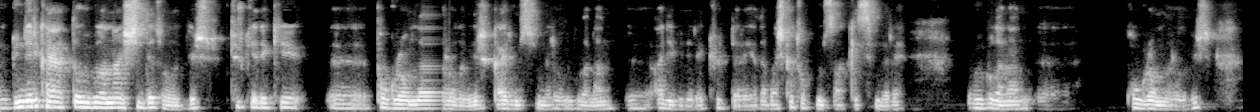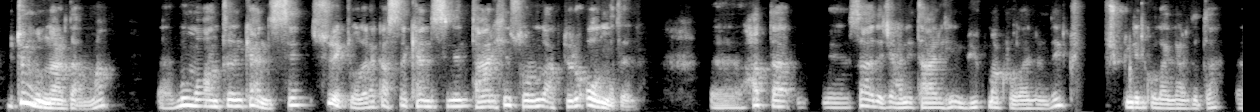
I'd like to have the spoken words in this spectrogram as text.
gündelik hayatta uygulanan şiddet olabilir. Türkiye'deki e, pogromlar olabilir. Gayrimüslimlere uygulanan e, Alevilere, Kürtlere ya da başka toplumsal kesimlere uygulanan e, pogromlar olabilir. Bütün bunlarda ama e, bu mantığın kendisi sürekli olarak aslında kendisinin tarihin sorumlu aktörü olmadığını, e, hatta e, sadece hani tarihin büyük makro olaylarında değil, küçük gündelik olaylarda da e,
